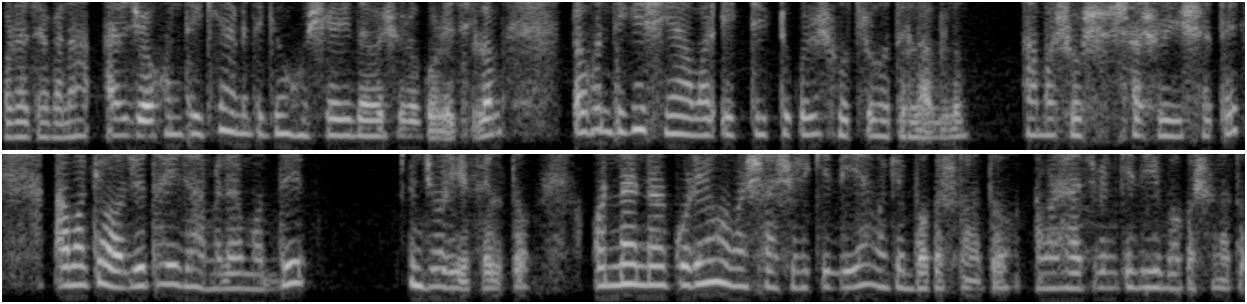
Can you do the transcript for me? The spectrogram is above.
করা যাবে না। আর যখন থেকে আমি তাকে হুঁশিয়ারি দেওয়া শুরু করেছিলাম, তখন থেকে সে আমার একটু একটু করে শত্রু হতে লাগল। আমার শাশুড়ির সাথে আমাকে অযথাই ঝামেলার মধ্যে জড়িয়ে ফেলতো। অন্যায় না করেও আমার শাশুড়িকে দিয়ে আমাকে বকা শোনাতো, আমার হাজবেন্ডকে দিয়ে বকা শোনাতো।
